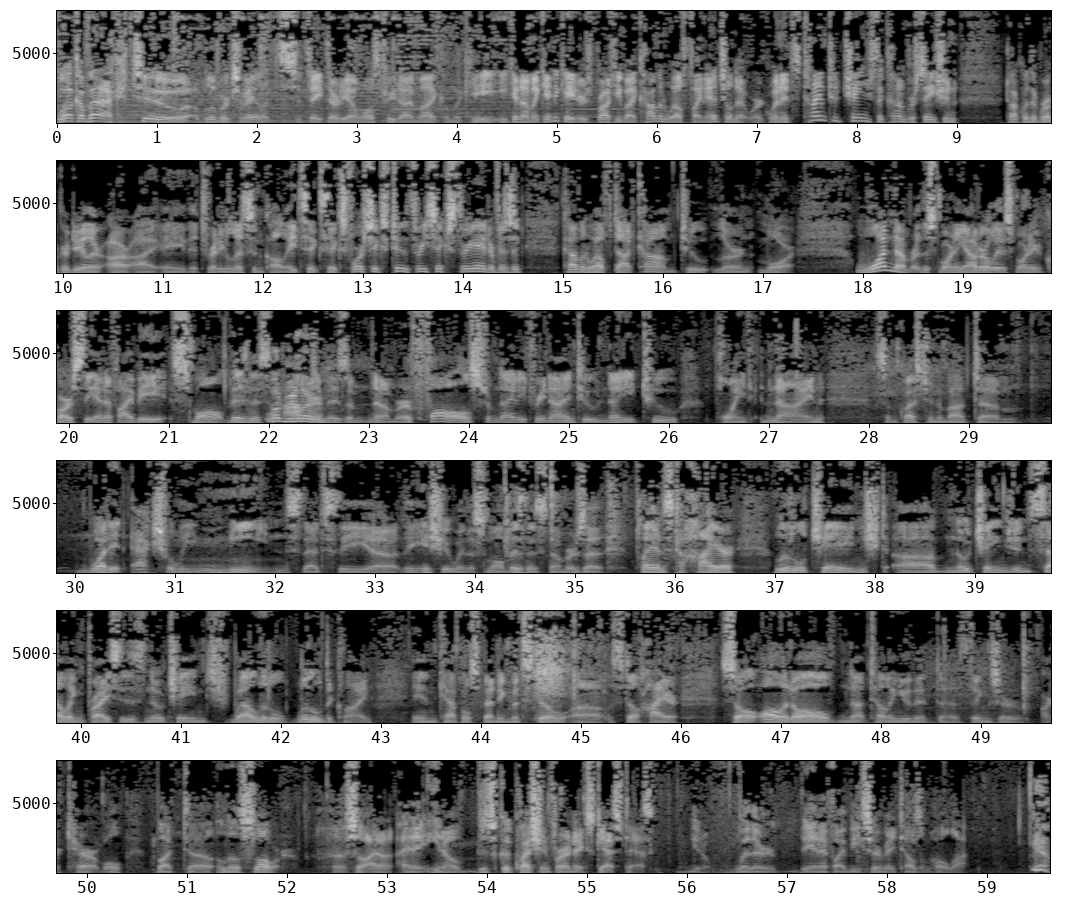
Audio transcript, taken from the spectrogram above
Welcome back to Bloomberg Surveillance. It's 8.30 on Wall Street. I'm Michael McKee. Economic Indicators brought to you by Commonwealth Financial Network. When it's time to change the conversation, talk with a broker-dealer RIA that's ready to listen. Call 866-462-3638 or visit commonwealth.com to learn more. One number this morning, out early this morning, of course, the NFIB small business optimism number falls from 93.9 to 92.9. Some question about um, what it actually means. That's the uh, the issue with the small business numbers. Uh, plans to hire, little changed. Uh, no change in selling prices. No change. Well, little little decline in capital spending, but still uh, still higher. So all in all, not telling you that uh, things are are terrible, but uh, a little slower. so I don't, I, you know, this is a good question for our next guest to ask, you know, whether the NFIB survey tells them a whole lot. Yeah.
